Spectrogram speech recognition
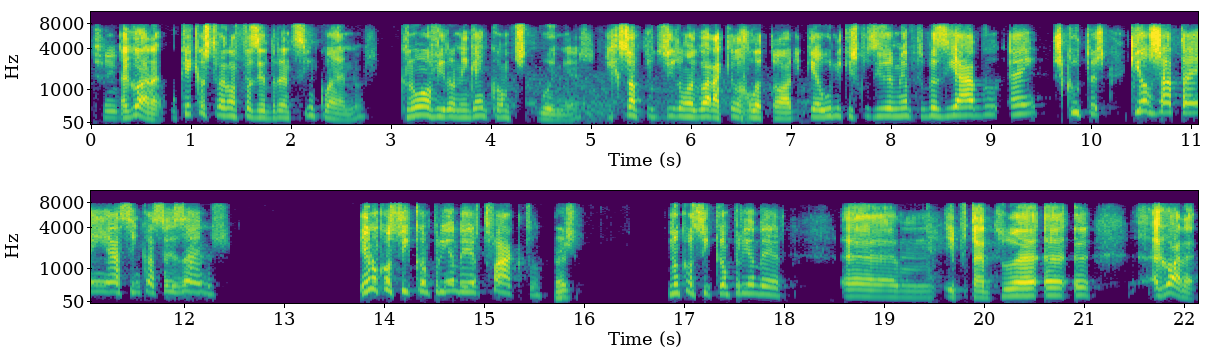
Sim. Agora, o que é que eles tiveram a fazer durante cinco anos que não ouviram ninguém como testemunhas e que só produziram agora aquele relatório que é único e exclusivamente baseado em escutas que eles já têm há cinco ou seis anos. Eu não consigo compreender, de facto. Pois. Não consigo compreender. E portanto, uh, uh, uh, agora,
